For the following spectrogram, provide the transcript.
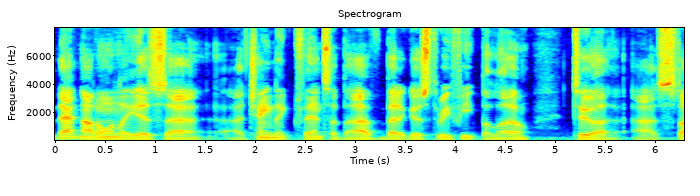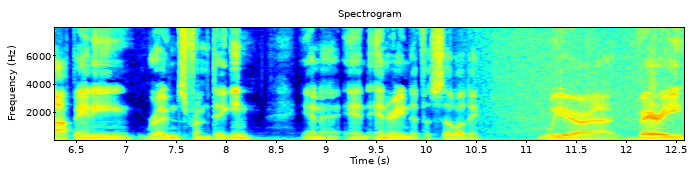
That not only is uh, a chain link fence above, but it goes three feet below to uh, uh, stop any rodents from digging and, and entering the facility. We are uh, very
